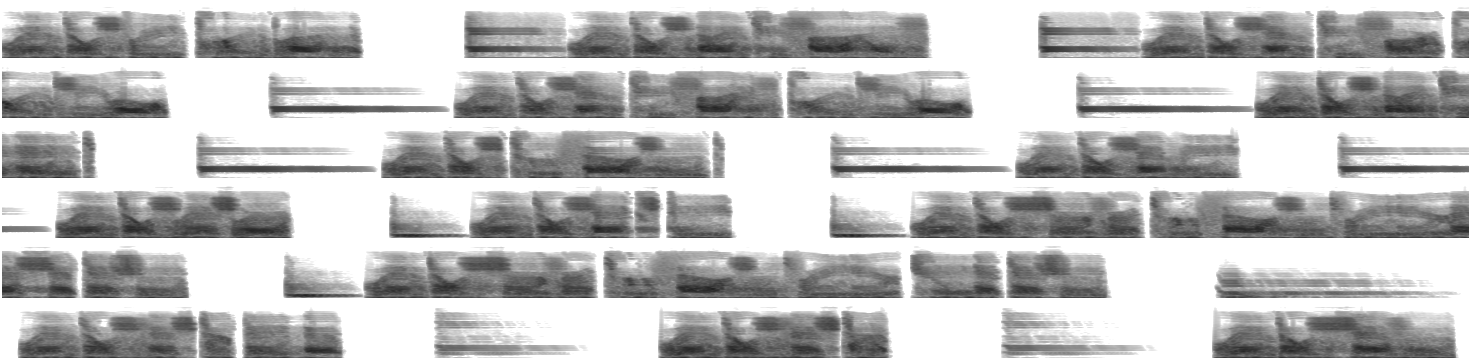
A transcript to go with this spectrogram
Windows 3.1 Windows 95 Windows NT 4.0 Windows NT 5.0 Windows 98 Windows 2000 Windows ME Windows Vista. Windows XP Windows Server 2003 Year S Edition Windows Server 2003 Year 2 Edition Windows Vista Beta Windows Vista. Windows 7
